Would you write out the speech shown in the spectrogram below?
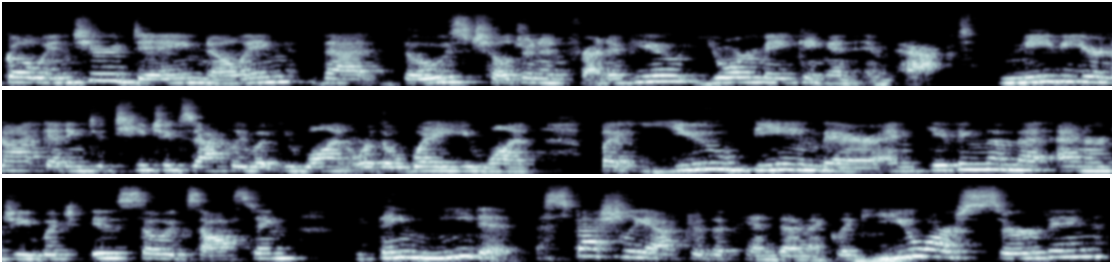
go into your day knowing that those children in front of you, you're making an impact. Maybe you're not getting to teach exactly what you want or the way you want, but you being there and giving them that energy, which is so exhausting, they need it, especially after the pandemic. Like Mhm. you are serving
